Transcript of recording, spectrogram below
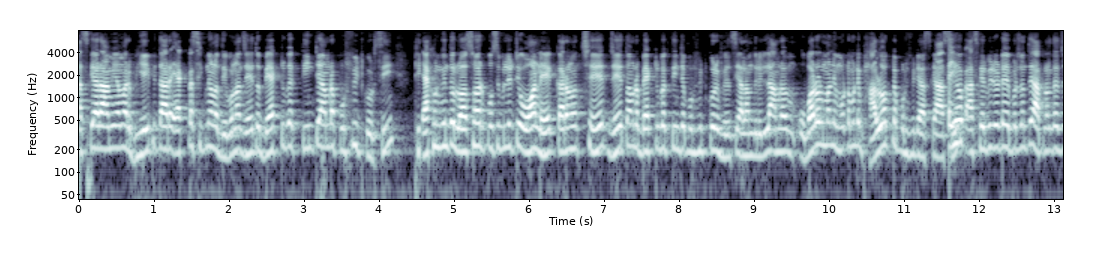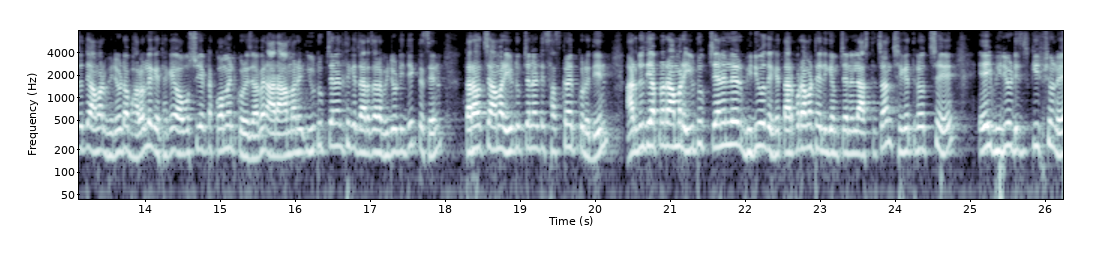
আজকে আর আমি আমার ভিআইপি তার একটা সিগন্যালও দিব না। যেহেতু ব্যাক টু ব্যাক তিনটে আমরা প্রফিট করছি, ঠিক এখন কিন্তু লস হওয়ার পসিবিলিটি অনেক। কারণ হচ্ছে, যেহেতু আমরা ব্যাক টু ব্যাক তিনটে প্রফিট করে ফেলছি, আলহামদুলিল্লাহ, আমরা ওভারঅল মানে মোটামুটি ভালো একটা প্রফিট আজকে যাই হোক, আজকের ভিডিওটা এ পর্যন্ত আপনাদের যদি আমার ভিডিওটা ভালো লেগে থাকে, অবশ্যই একটা কমেন্ট করে যাবেন। আর আমার ইউটিউব চ্যানেল থেকে যারা যারা ভিডিওটি দেখতেছেন, তারা হচ্ছে আমার ইউটিউব চ্যানেলটি সাবস্ক্রাইব করে দিন। আর যদি আপনারা আমার ইউটিউব চ্যানেলের ভিডিও দেখে তারপর আমার টেলিগ্রাম চ্যানেলে আসতে চান, সেক্ষেত্রে হচ্ছে এই ভিডিও ডিসক্রিপশনে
